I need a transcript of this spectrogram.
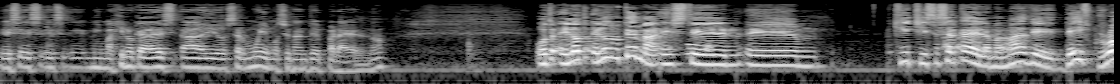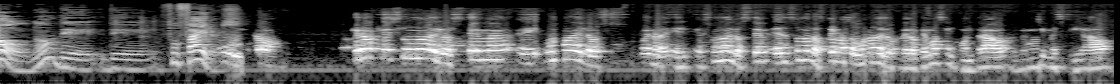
Es, eh, me imagino que ha, debido ser muy emocionante para él, ¿no? Otro, el, otro, el otro tema, este, eh, Kichi, es acerca de la mamá de Dave Grohl, ¿no? De, de Foo Fighters. Uy, no. Creo que es uno de los temas, eh, uno de los bueno, es, uno de los es uno de los temas o uno de lo, de lo que hemos encontrado, lo que hemos investigado,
